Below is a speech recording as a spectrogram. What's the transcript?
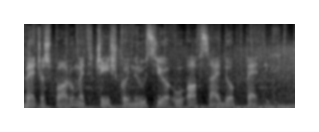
Več o sporu med Češko in Rusijo v offsajdu ob petih.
